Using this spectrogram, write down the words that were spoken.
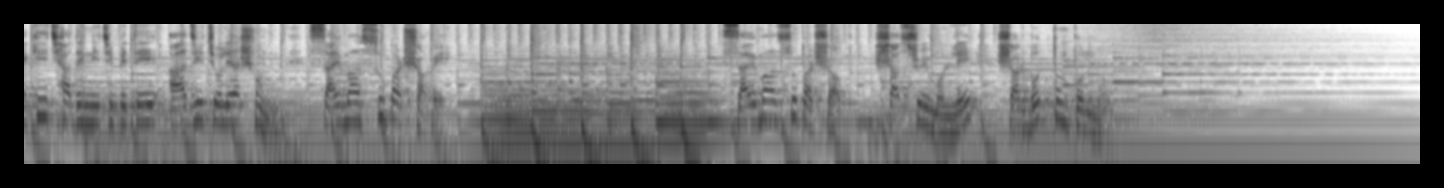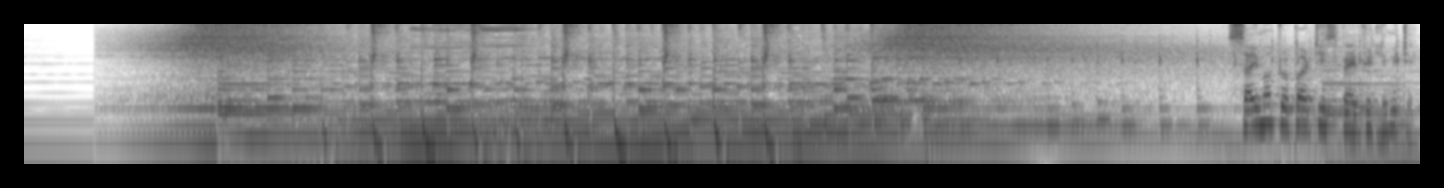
একই ছাদের নিচে পেতে আজই চলে আসুন সাইমা সুপার শপে। সাইমা সুপার শপ, সাশ্রয়ী মূল্যে সর্বোত্তম পণ্য। Saima properties private limited.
